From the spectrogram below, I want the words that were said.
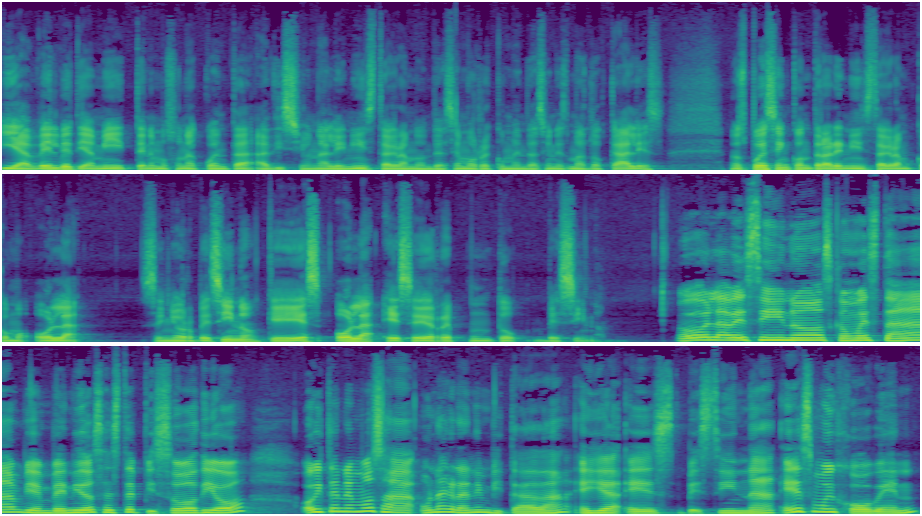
y a Velvet y a mí tenemos una cuenta adicional en Instagram donde hacemos recomendaciones más locales. Nos puedes encontrar en Instagram como hola señor vecino, que es holasr.vecino. Hola vecinos, ¿cómo están? Bienvenidos a este episodio. Hoy tenemos a una gran invitada. Ella es vecina, es muy joven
